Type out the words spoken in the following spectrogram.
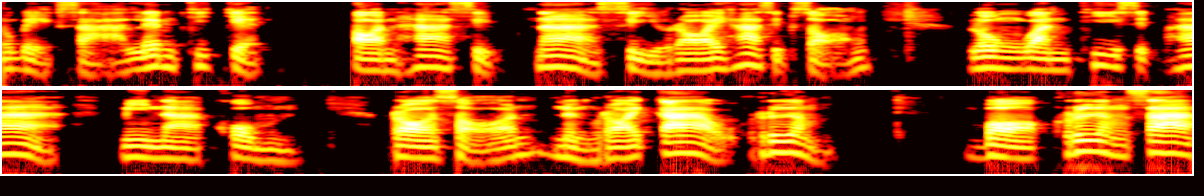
นุเบกษาเล่มที่ 7 ตอน 50 หน้า 452 ลงวันที่ 15 มีนาคมรอศ109 เรื่อง บอกเรื่องสร้าง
